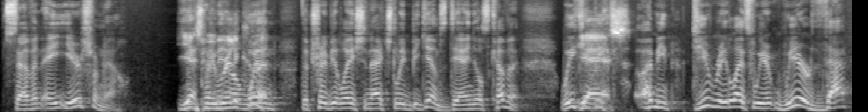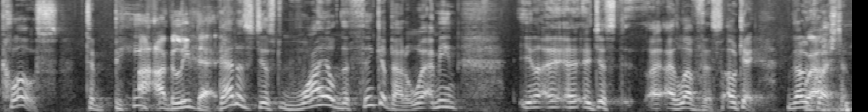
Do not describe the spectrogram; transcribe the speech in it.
seven, eight years from now. Yes, we really could. When the tribulation actually begins, Daniel's covenant. We can yes. Be, I mean, do you realize we're we're that close to being? I, I, believe that. That is just wild to think about it. I mean, you know, it, it just I, I, love this. Okay, another well, question.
